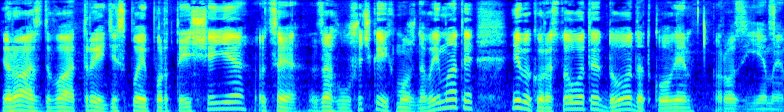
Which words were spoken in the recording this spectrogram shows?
Раз, два, три дисплей порти ще є. Оце заглушечки, їх можна виймати і використовувати додаткові роз'єми.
